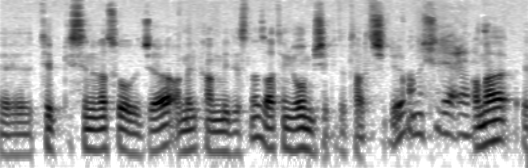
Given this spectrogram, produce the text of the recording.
E, tepkisinin nasıl olacağı Amerikan medyasında zaten yoğun bir şekilde tartışılıyor. Konuşuluyor evet. Ama e,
